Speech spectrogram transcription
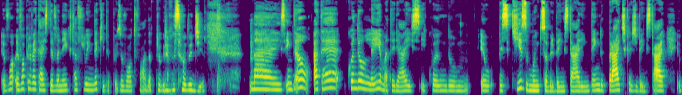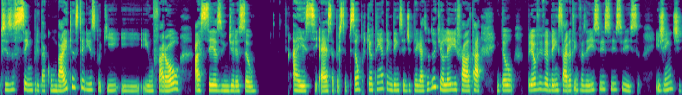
eu, vou, eu vou aproveitar esse devaneio que está fluindo aqui, depois eu volto a falar da programação do dia. Mas, então, até quando eu leio materiais e quando eu pesquiso muito sobre bem-estar e entendo práticas de bem-estar, eu preciso sempre estar tá com um baita asterisco aqui e, e um farol aceso em direção a, esse, a essa percepção, porque eu tenho a tendência de pegar tudo que eu leio e falar, tá, então, para eu viver bem-estar, eu tenho que fazer isso, isso, isso, isso. E, gente,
